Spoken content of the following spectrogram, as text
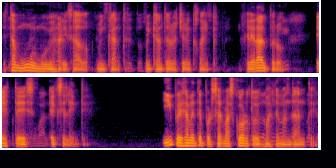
está muy, muy bien realizado. Me encanta, me encanta Ratchet Clank en general, pero este es excelente. Y precisamente por ser más corto, es más demandante.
